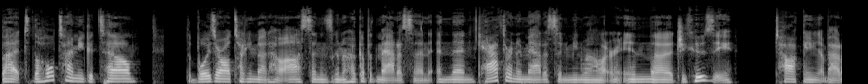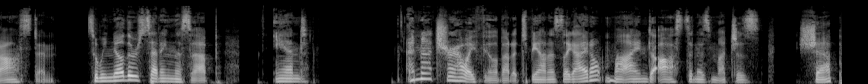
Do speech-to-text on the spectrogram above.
But the whole time you could tell the boys are all talking about how Austin is going to hook up with Madison. And then Catherine and Madison, meanwhile, are in the jacuzzi talking about Austin. So we know they're setting this up. And I'm not sure how I feel about it, to be honest. Like, I don't mind Austin as much as Shep.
